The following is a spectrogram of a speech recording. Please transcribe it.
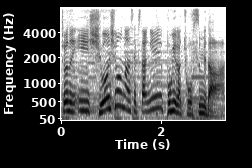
저는 이 시원시원한 색상이 보기가 좋습니다.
